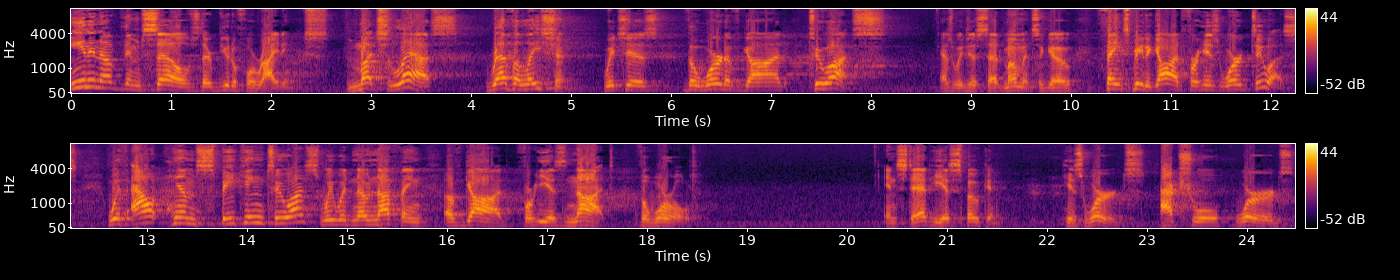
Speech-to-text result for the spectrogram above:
In and of themselves, they're beautiful writings, much less revelation, which is the word of God to us. As we just said moments ago, thanks be to God for his word to us. Without Him speaking to us, we would know nothing of God, for He is not the world. Instead, He has spoken His words, actual words,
